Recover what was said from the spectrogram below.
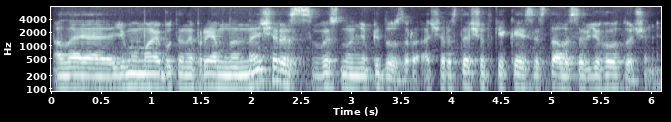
Але йому має бути неприємно не через висунення підозр, а через те, що такі кейси сталися в його оточенні.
